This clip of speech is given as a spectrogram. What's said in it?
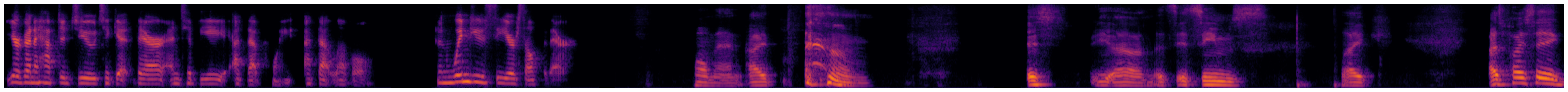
you're going to have to do to get there and to be at that point, at that level? And when do you see yourself there? Oh man, I it's yeah, it's it seems like I'd probably say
